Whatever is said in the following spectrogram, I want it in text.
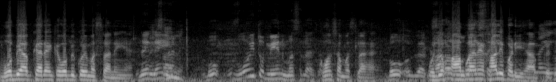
वो भी आप कह रहे हैं कि वो भी कोई मसला नहीं है। नहीं नहीं वो वो ही तो मेन मसला है। कौन सा मसला है? वो वो जो खामखाने खाली पड़ी है आपके तो।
